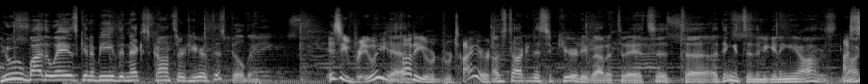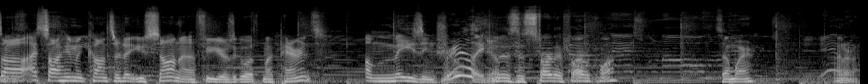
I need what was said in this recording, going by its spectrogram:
Who, by the way, is going to be the next concert here at this building? Is he really? Yeah. I thought he was retired. I was talking to security about it today. It's at, uh, I think it's in the beginning of August. I saw I saw him in concert at USANA a few years ago with my parents. Amazing show. Really? Yep. Does it start at five o'clock? somewhere. I don't know.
